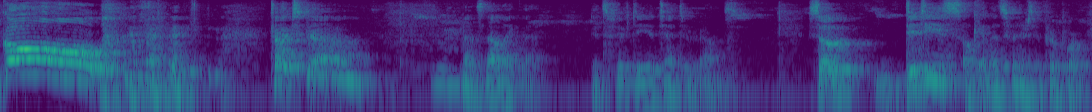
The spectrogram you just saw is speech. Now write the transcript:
goal, touchdown. No, it's not like that. It's 50 attentive rounds. So, Diti's, okay, let's finish the purport.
